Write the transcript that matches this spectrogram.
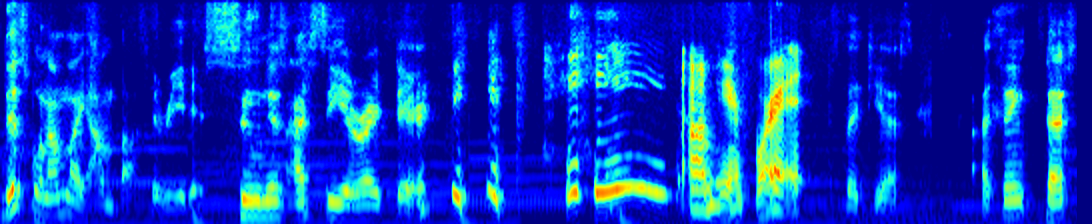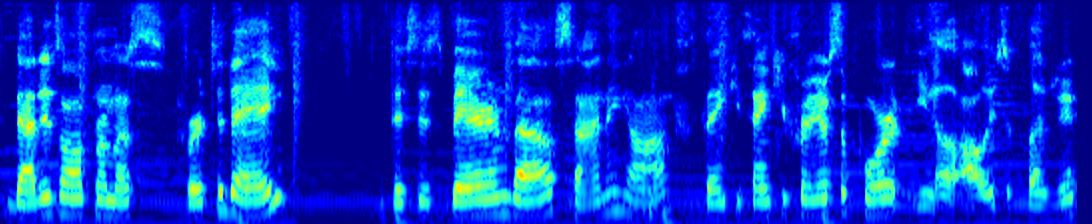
This one I'm like, I'm about to read it as soon as I see it right there. I'm here for it. but yes, I think that's that is all from us for today. This is Bear and Val signing off. Thank you, thank you for your support. You know, always a pleasure.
